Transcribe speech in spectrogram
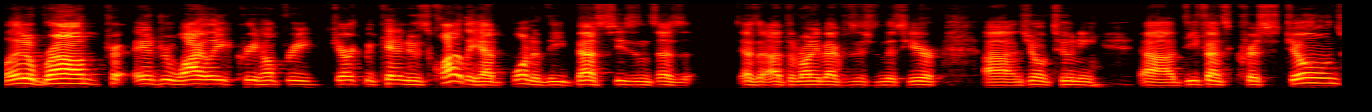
Orlando Brown, Tra- Andrew Wylie, Creed Humphrey, Jerick McKinnon, who's quietly had one of the best seasons as as at the running back position this year. Uh, and Joe Thuney, uh, defense, Chris Jones,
